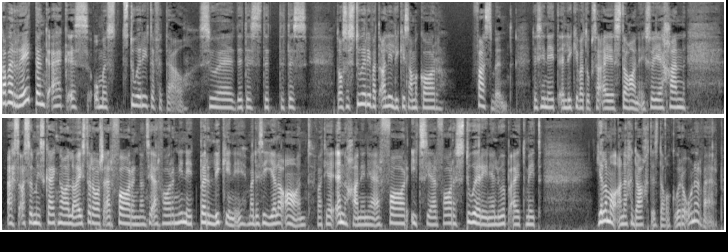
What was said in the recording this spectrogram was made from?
Kabaret dink ek is om 'n storie te vertel. So dit is dit dit is daar's 'n storie wat al die liedjies aan mekaar vasbind. Dis nie net 'n liedjie wat op sy eie staan nie. So jy gaan as as 'n mens kyk na 'n luisteraar se ervaring, dan is die ervaring nie net per liedjie nie, maar dis die hele aand wat jy ingaan en jy ervaar iets, jy ervaar 'n storie en jy loop uit met heeltemal ander gedagtes dalk oor 'n onderwerp.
